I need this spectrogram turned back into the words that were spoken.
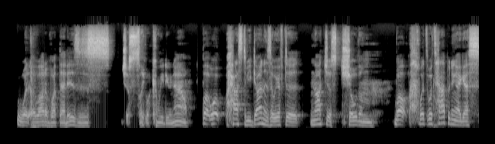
what a lot of what that is is just like what can we do now? But what has to be done is that we have to not just show them well, what's what's happening, I guess,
